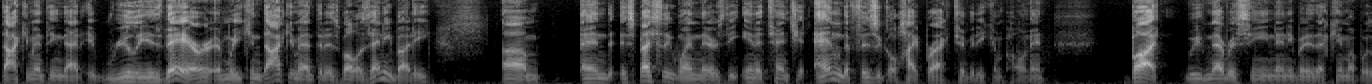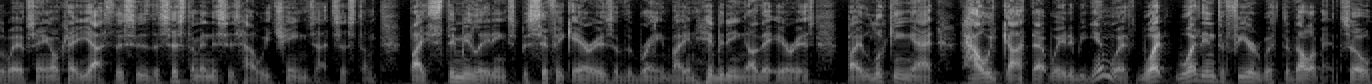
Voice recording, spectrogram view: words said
documenting that it really is there and we can document it as well as anybody um, and especially when there's the inattention and the physical hyperactivity component but we've never seen anybody that came up with a way of saying, okay, yes, this is the system and this is how we change that system by stimulating specific areas of the brain, by inhibiting other areas, by looking at how it got that way to begin with. What what interfered with development? So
